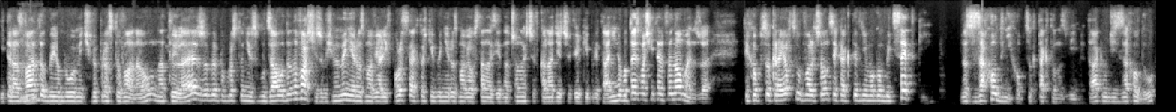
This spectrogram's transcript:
I teraz mhm. warto by ją było mieć wyprostowaną na tyle, żeby po prostu nie wzbudzało, no, no właśnie, żebyśmy my nie rozmawiali w Polsce, a ktoś nie by nie rozmawiał w Stanach Zjednoczonych, czy w Kanadzie, czy w Wielkiej Brytanii, no bo to jest właśnie ten fenomen, że tych obcokrajowców walczących aktywnie mogą być setki, no z zachodnich obcok, tak to nazwijmy, tak, ludzi z zachodu,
